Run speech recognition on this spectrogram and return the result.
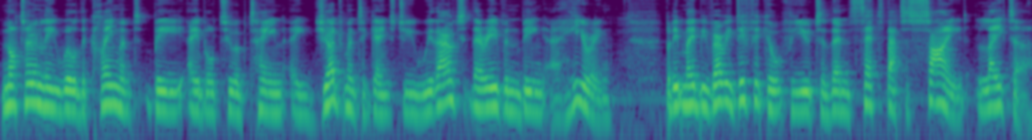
not only will the claimant be able to obtain a judgment against you without there even being a hearing, but it may be very difficult for you to then set that aside later,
